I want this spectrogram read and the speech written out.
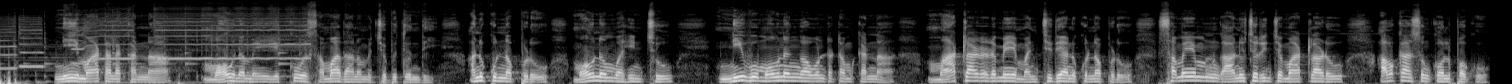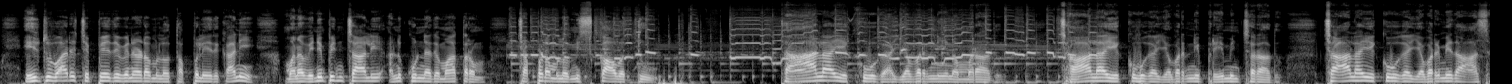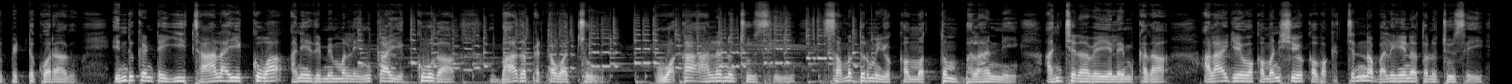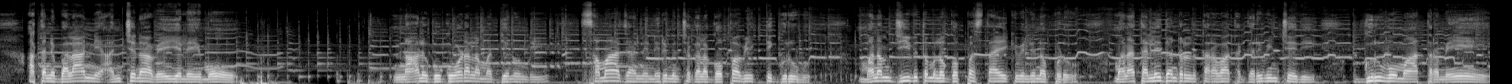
నీ మాటల కన్నా మౌనమే ఎక్కువ సమాధానము చెబుతుంది. అనుకున్నప్పుడు మౌనం వహించు. నీవు మౌనంగా ఉండటం కన్నా మాట్లాడడమే మంచిది అనుకున్నప్పుడు సమయం అనుసరించి మాట్లాడు. అవకాశం కోల్పోకు. ఎదుటివారు చెప్పేది వినడంలో తప్పులేదు కానీ మనం వినిపించాలి అనుకున్నది మాత్రం చెప్పడంలో మిస్ కావద్దు. చాలా ఎక్కువగా ఎవరిని నమ్మరాదు. చాలా ఎక్కువగా ఎవరిని ప్రేమించరాదు. చాలా ఎక్కువగా ఎవరి మీద ఆశ పెట్టుకోరాదు. ఎందుకంటే ఈ చాలా ఎక్కువ అనేది మిమ్మల్ని ఇంకా ఎక్కువగా బాధ పెట్టవచ్చు. ఒక అలను చూసి సముద్రం యొక్క మొత్తం బలాన్ని అంచనా వేయలేం కదా? అలాగే ఒక మనిషి యొక్క ఒక చిన్న బలహీనతను చూసి అతని బలాన్ని అంచనా వేయలేము. నాలుగు గోడల మధ్య నుండి సమాజాన్ని నిర్మించగల గొప్ప వ్యక్తి గురువు మనం జీవితంలో గొప్ప స్థాయికి వెళ్ళినప్పుడు మన తల్లిదండ్రుల తర్వాత గర్వించేది గురువు మాత్రమే.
